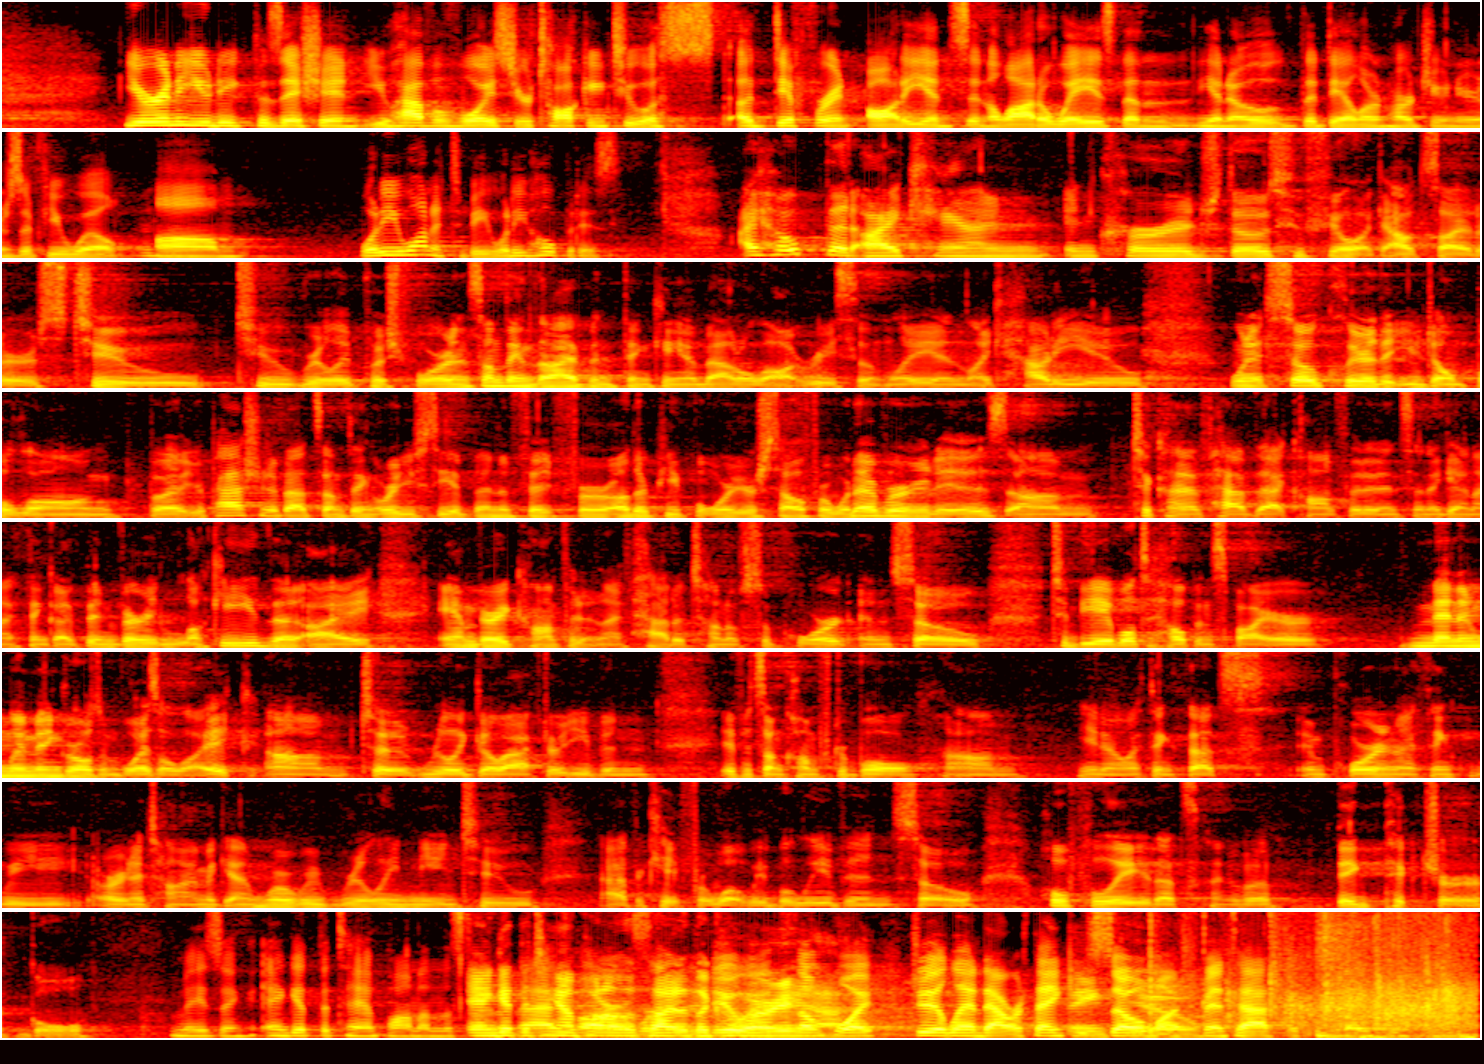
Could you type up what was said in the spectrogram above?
you're in a unique position. You have a voice. You're talking to a, a different audience in a lot of ways than you know the Dale Earnhardt Juniors, if you will. Mm-hmm. Um, what do you want it to be? What do you hope it is? I hope that I can encourage those who feel like outsiders to to really push forward. And something that I've been thinking about a lot recently. And like, how do you when it's so clear that you don't belong, but you're passionate about something or you see a benefit for other people or yourself or whatever it is, um, to kind of have that confidence. And again, I think I've been very lucky that I am very confident and I've had a ton of support. And so to be able to help inspire men and women, girls and boys alike, um, to really go after even if it's uncomfortable. Um, you know, I think that's important. I think we are in a time again where we really need to advocate for what we believe in. So hopefully that's kind of a big picture goal. Amazing. And get the tampon on the side And get the tampon car. on the side of the car. At some yeah. point. Julia Landauer, thank, thank you so you. much. Fantastic. Thank you.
